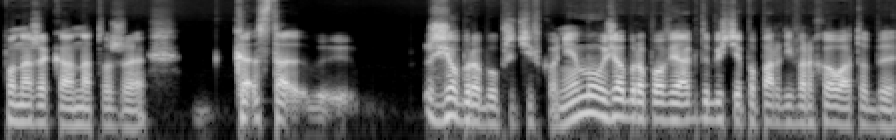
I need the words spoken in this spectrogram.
ponarzeka na to, że Ziobro był przeciwko niemu. Ziobro powie, a gdybyście poparli Warchoła, to by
